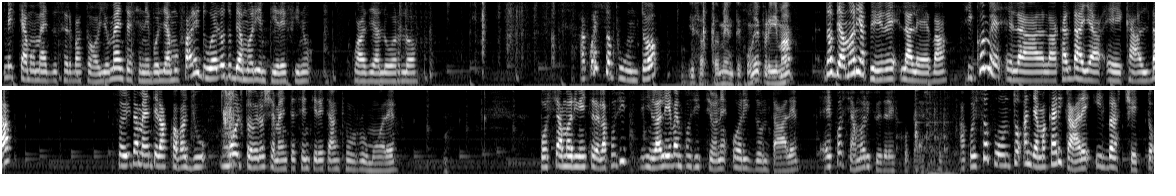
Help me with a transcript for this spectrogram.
mettiamo mezzo serbatoio, mentre se ne vogliamo fare due lo dobbiamo riempire fino quasi all'orlo. A questo punto, esattamente come prima, dobbiamo riaprire la leva. Siccome la, la caldaia è calda, solitamente l'acqua va giù molto velocemente, sentirete anche un rumore. Possiamo rimettere la, la leva in posizione orizzontale e possiamo richiudere il coperchio. A questo punto andiamo a caricare il braccetto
